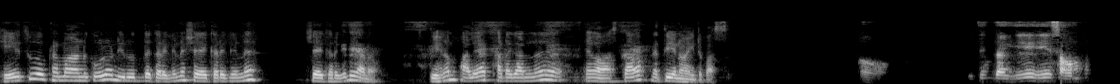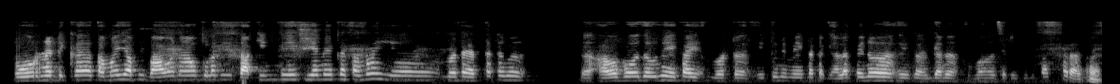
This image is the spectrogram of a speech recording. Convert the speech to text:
හේතුව ප්‍රමාණිකවල නිරුද්ධ කරගෙන, ෂය කරගෙන, ෂය කරගෙන යනවා. එහෙනම් ඵලයක් හටගන්න යම් අවස්ථාවක් නැති වෙනවා ඊට පස්සේ. ඔව්. ඉතින් දැන් ඒ ඒ සම්පූර්ණ ටික තමයි අපි භාවනාව තුළදී දකින්නේ කියන එක තමයි මට ඇත්තටම අවබෝධ වුණේ ඒකයි මට හිතුනේ මේකට ගැළපෙනවා ඒක ගැන වහන්සේට ඉදිරිපත් කරන්න.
